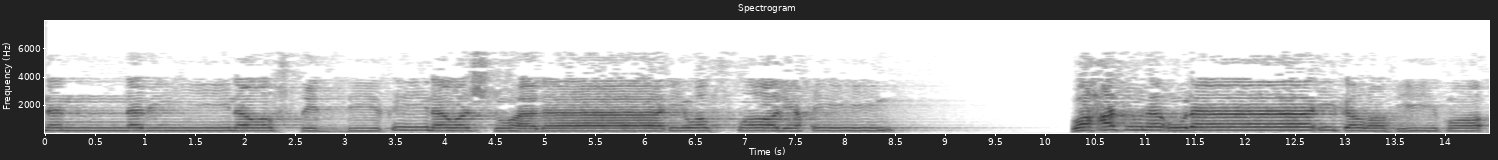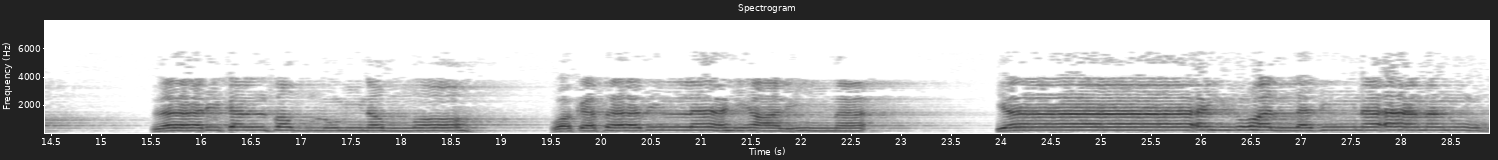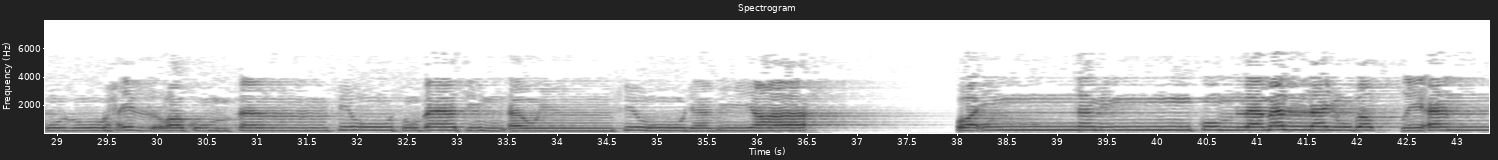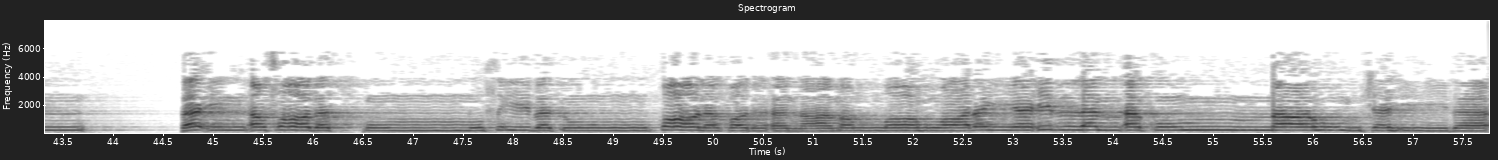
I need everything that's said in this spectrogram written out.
من النبيين والصديقين والشهداء والصالحين وحسن أولئك رفيقا. ذلك الفضل من الله وكفى بالله عليما. يا أيها الذين آمنوا حذركم فانفروا ثبات أو انفروا جميعا وإن منكم لمن ليبطئن فإن أصابتكم مصيبة قال قد أنعم الله علي إذ لم أكن معهم شهيدا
